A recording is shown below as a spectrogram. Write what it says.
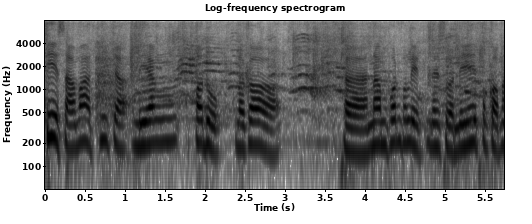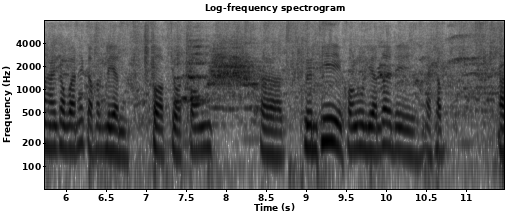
ที่สามารถที่จะเลี้ยงปลาดุก แล้วก็นำผลผลิตในส่วนนี้ประกอบอาหารกลางวันให้กับนักเรียนตอบโจทย์ของอพื้นที่ของโรงเรียนได้ดีนะครับา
